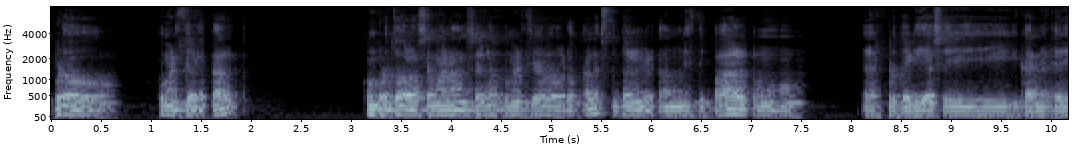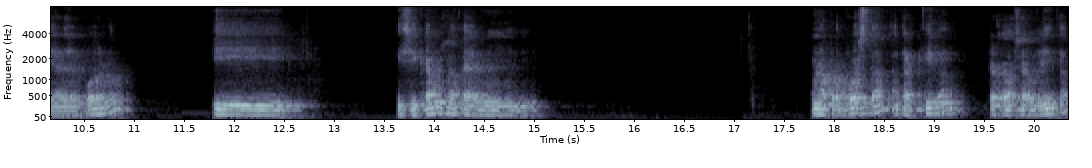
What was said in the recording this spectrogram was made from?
pro comercio local. Compro todas las semanas en los comercios locales, tanto en el mercado municipal como en las fruterías y carnicerías del pueblo. Y, y sí que vamos a hacer una propuesta atractiva, creo que va a ser bonita,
